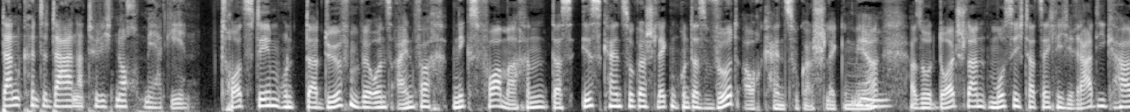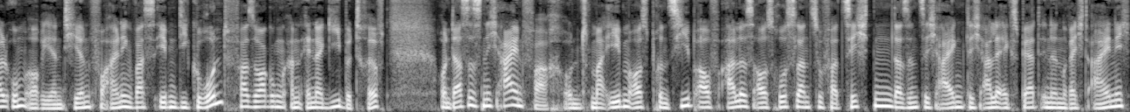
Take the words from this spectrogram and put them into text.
dann könnte da natürlich noch mehr gehen. Trotzdem, und da dürfen wir uns einfach nichts vormachen, das ist kein Zuckerschlecken und das wird auch kein Zuckerschlecken mehr. Mhm. Also Deutschland muss sich tatsächlich radikal umorientieren, vor allen Dingen was eben die Grundversorgung an Energie betrifft. Und das ist nicht einfach. Und mal eben aus Prinzip auf alles aus Russland zu verzichten, da sind sich eigentlich alle Expertinnen recht einig.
